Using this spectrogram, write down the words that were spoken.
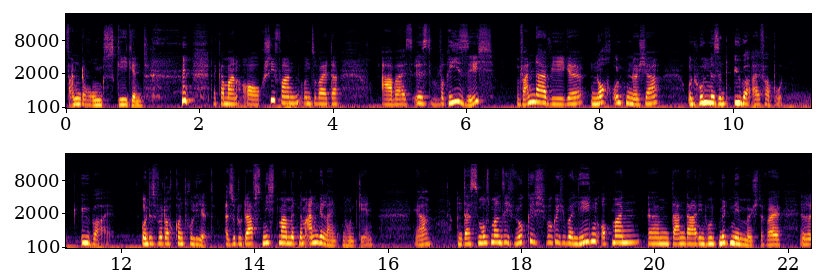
Wanderungsgegend. da kann man auch Skifahren und so weiter. Aber es ist riesig, Wanderwege noch und nöcher und Hunde sind überall verboten. Überall. Und es wird auch kontrolliert. Also du darfst nicht mal mit einem angeleinten Hund gehen. Ja, und das muss man sich wirklich, wirklich überlegen, ob man ähm, dann da den Hund mitnehmen möchte. Weil also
